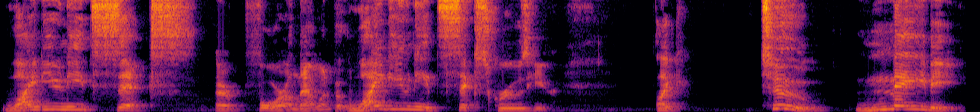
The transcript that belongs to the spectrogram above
Why do you need six? Or four on that one, but why do you need six screws here? Like, two, maybe.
